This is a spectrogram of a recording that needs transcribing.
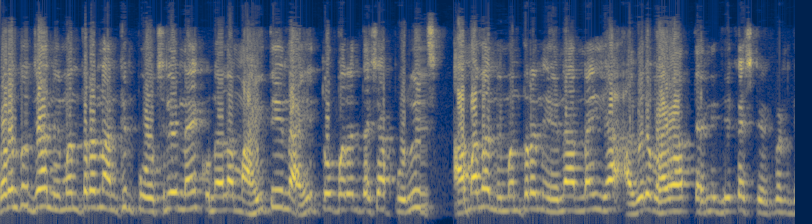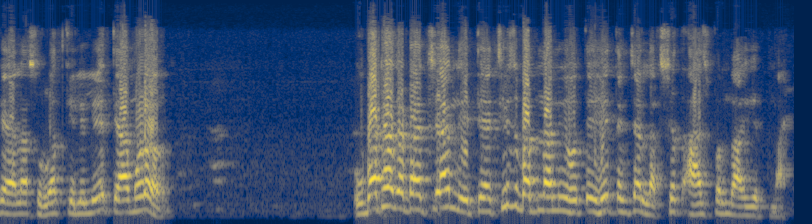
परंतु ज्या निमंत्रण आणखी पोहोचले नाही कुणाला माहिती नाही तोपर्यंत त्याच्या पूर्वीच आम्हाला निमंत्रण येणार नाही या आविर्भावात त्यांनी जे काही स्टेटमेंट द्यायला सुरुवात केलेली आहे त्यामुळं उबाठा गटाच्या नेत्याचीच बदनामी होते हे त्यांच्या लक्षात आजपर्यंत येत नाही.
